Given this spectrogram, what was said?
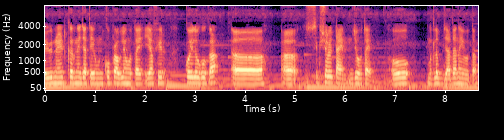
यूरिनेट करने जाते हैं, उनको प्रॉब्लम होता है, या फिर कोई लोगों का सेक्सुअल टाइम जो होता है, वो मतलब ज़्यादा नहीं होता,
